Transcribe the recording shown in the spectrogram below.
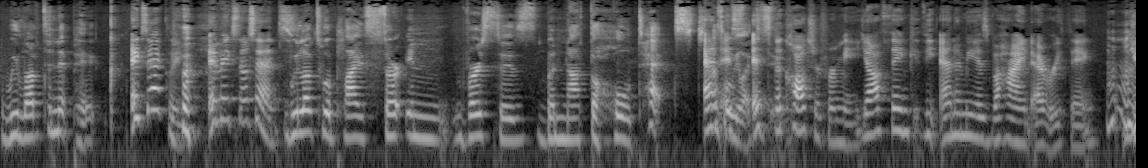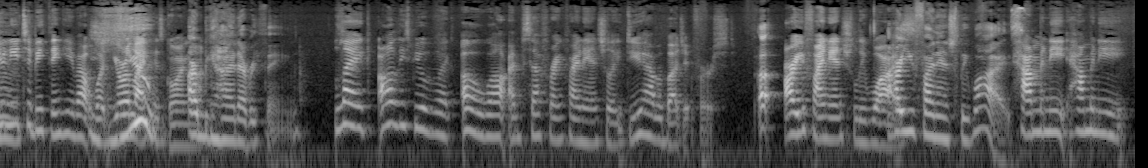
we love to nitpick. Exactly. it makes no sense. We love to apply certain verses, but not the whole text. and That's it's, what we like it's the culture for me. Y'all think the enemy is behind everything. You need to be thinking about what your You life is going on. are on. behind everything. like all these people are like, oh well, I'm suffering financially. Do you have a budget first? Uh, are you financially wise? Are you financially wise? How many how many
